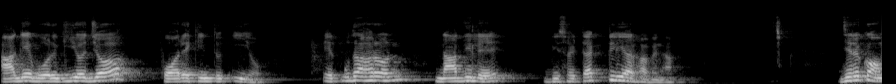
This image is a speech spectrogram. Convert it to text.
আগে বর্গীয় জ, পরে কিন্তু ইয়। এর উদাহরণ না দিলে বিষয়টা ক্লিয়ার হবে না। যেরকম,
